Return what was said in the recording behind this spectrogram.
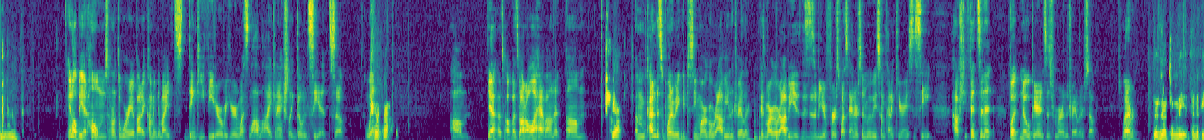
Mm-hmm. And I'll be at home, so I don't have to worry about it coming to my dinky theater over here in West Lala. I can actually go and see it. So, win. um, yeah, that's about that's about all I have on it. Um, Yeah. I'm kind of disappointed we didn't get to see Margot Robbie in the trailer because Margot Robbie is this is be your first Wes Anderson movie, so I'm kind of curious to see how she fits in it. But no appearances from her in the trailer, so whatever. There's no Timothy, Timothée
